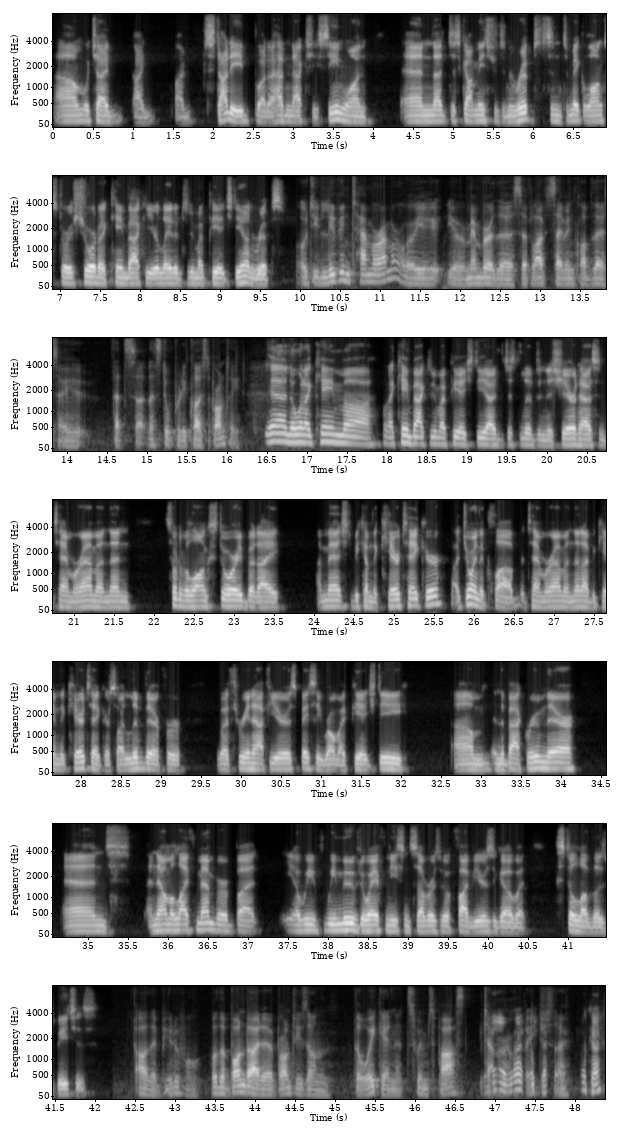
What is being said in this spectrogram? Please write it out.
um, which I I I studied, but I hadn't actually seen one. And that just got me interested in rips. And to make a long story short, I came back a year later to do my PhD on rips. Oh, do you live in Tamarama, or you you're a member of the Surf Life Saving Club there? So that's uh, that's still pretty close to Bronte. Yeah, no. When I came uh, when I came back to do my PhD, I just lived in a shared house in Tamarama, and then sort of a long story, but I I managed to become the caretaker. I joined the club at Tamarama, and then I became the caretaker. So I lived there for about three and a half years. Basically, wrote my PhD um, in the back room there, and and now I'm a life member. But you know, we've we moved away from the eastern suburbs about five years ago, but still love those beaches. Oh, they're beautiful. Well, the Bondi to Bronte's on the weekend. It swims past Tamarama oh, right. Beach. Okay. So okay.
